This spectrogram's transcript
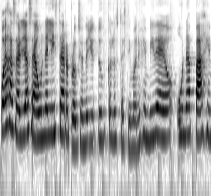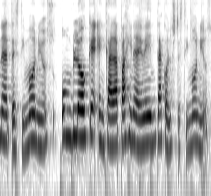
Puedes hacer ya sea una lista de reproducción de YouTube con los testimonios en video, una página de testimonios, un bloque en cada página de venta con los testimonios,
